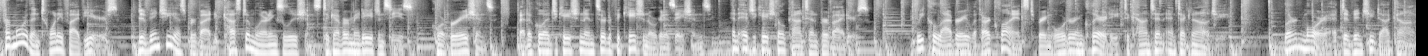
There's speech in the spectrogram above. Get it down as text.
For more than 25 years, DaVinci has provided custom learning solutions to government agencies, corporations, medical education and certification organizations, and educational content providers. We collaborate with our clients to bring order and clarity to content and technology. Learn more at davinci.com.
